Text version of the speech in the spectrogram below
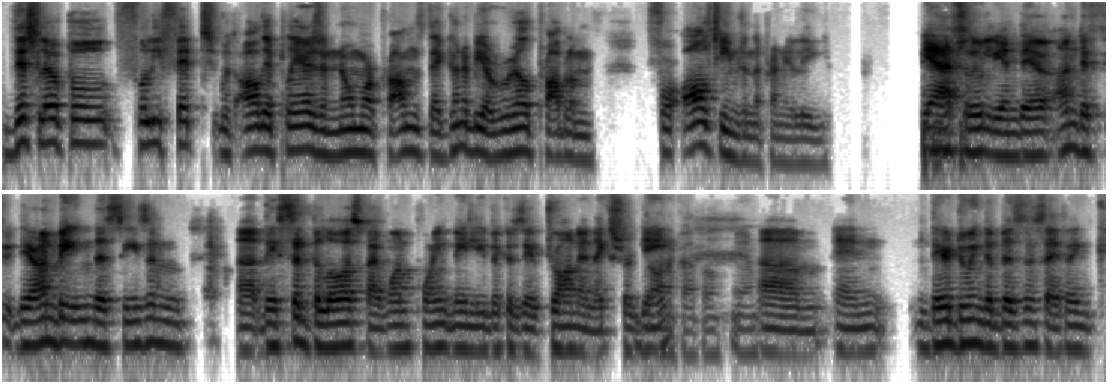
this Liverpool fully fit with all their players and no more problems, they're going to be a real problem for all teams in the Premier League. Yeah, absolutely, and they're undef- they're unbeaten this season. Uh, they sit below us by one point, mainly because they've drawn an extra game. Couple, yeah. um, and they're doing the business. I think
